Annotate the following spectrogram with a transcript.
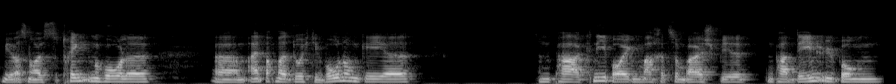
mir was Neues zu trinken hole, ähm, einfach mal durch die Wohnung gehe, ein paar Kniebeugen mache zum Beispiel, ein paar Dehnübungen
